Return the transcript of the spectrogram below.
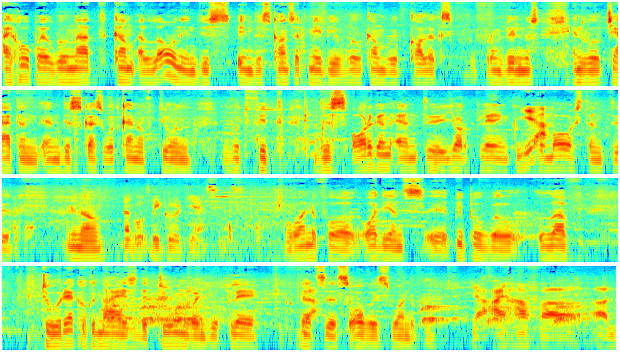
I hope I will not come alone in this in this concert. Maybe we'll come with colleagues from Vilnius and we'll chat and, and discuss what kind of tune would fit this organ and uh, you're playing Yeah. the most and uh, you know That would be good. Yes, yes. Wonderful audience. Uh, people will love to recognize the tune when you play. That's Yeah. that's always wonderful. Yeah, I have uh, an,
